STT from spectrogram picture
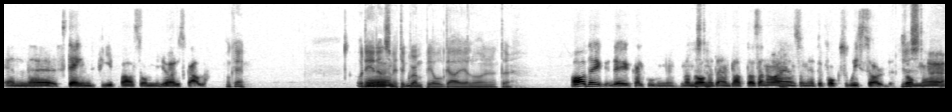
en stängd pipa som gör skall. Okej. Och det är den Eh, som heter Grumpy Old Guy eller vad den heter? Ja, det är, det är kalkonmembranet, det är en platta. Sen har jag en som heter Fox Wizard Just som,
